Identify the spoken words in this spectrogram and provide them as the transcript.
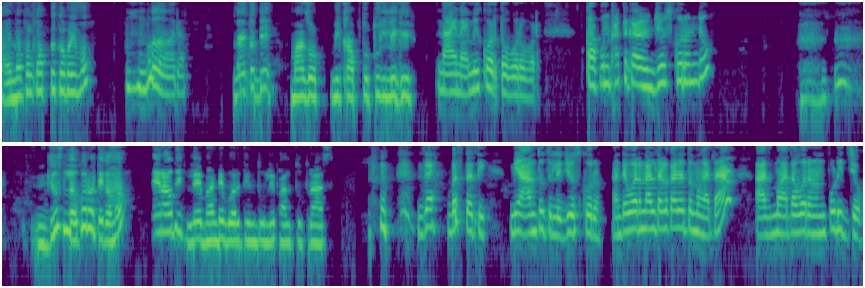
पायनॅपल कापतं का बाई मग? बर. नाही तर दे माझं मी कापतो तू इले घे. नाही नाही मी करतो बरोबर. कापून खाते का? ज्यूस करून देऊ? ज्यूस लवकर होते का मग? नाही राहू दे लय भांडे भरतीन तुले फालतू त्रास. जाय बसता ती. मी आणतो तुला ज्यूस करून. आणि ते वरणाला तडका देतो मग आता हा? आज मग आता वरण पुढीच जेव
